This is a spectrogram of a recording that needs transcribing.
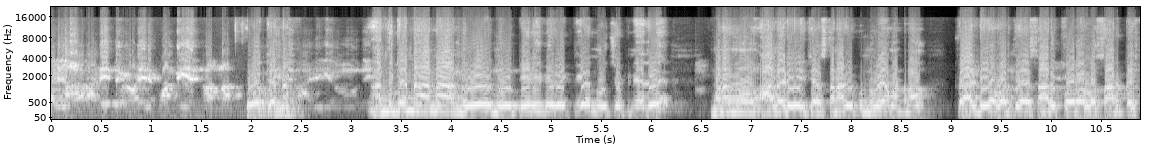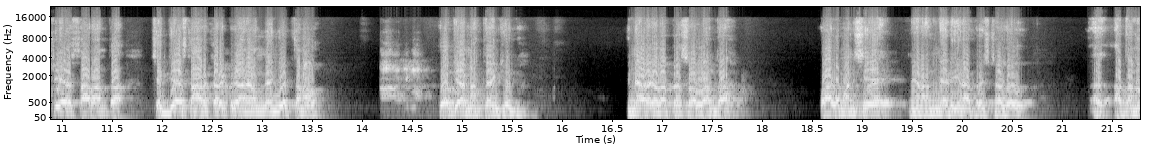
అది నా- అదైతే అదైతే క్వాలిటీ చేస్తున్నాం అన్న. ఓకే అన్న. రాజకీయం ఉంది. అందుకే నా అన్న నువ్వు నువ్వు టీడీపీ వ్యక్తిగా నువ్వు చెప్పినది మనము ఆల్రెడీ చేస్తున్నావు. ఇప్పుడు నువ్వేమంటున్నావు? క్వాలిటీగా వర్క్ చేస్తున్నారు కూరల్లో వస్తారు టెస్ట్ చేస్తారు అంతా చెక్ చేస్తున్నారు కరెక్ట్ గానే ఉంది అని చెప్తున్నావు. ఓకే అన్న థ్యాంక్ యూ అన్న. విన్నారు కదా ప్రెస్ వాళ్ళంతా? వాళ్ళ మనిషే నేను అన్ని అడిగిన ప్రశ్నలు. అతను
